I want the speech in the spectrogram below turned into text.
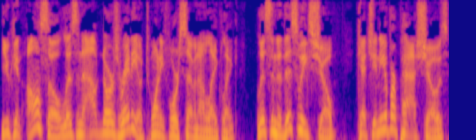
You can also listen to Outdoors Radio 24-7 on Lake Link. Listen to this week's show catch any of our past shows,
